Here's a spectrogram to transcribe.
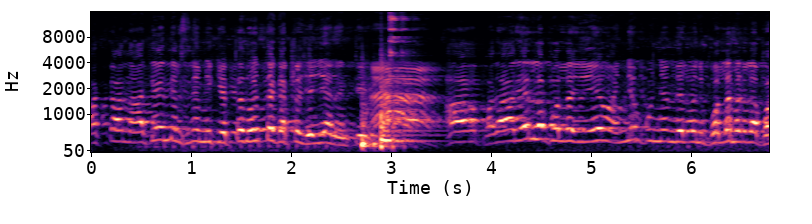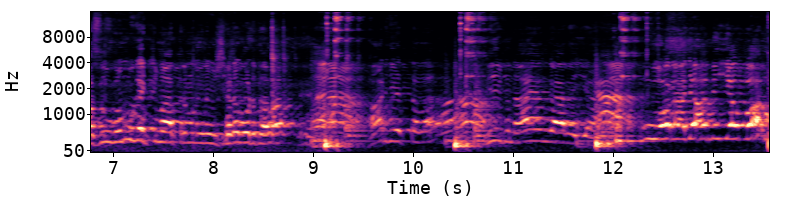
అక్క నాకేం తెలిసిన మీకు దోస్తే గట్ల చెయ్యాలంటే. ఆ పదారేళ్ళ పొల్ల ఏం అన్యం పుణ్యం తెలియని పొల్ల మెడల పసుపు గొమ్ము కట్టి మాత్రం నువ్వు చెడగొడతావా? పాడు చేస్తావా? నీకు న్యాయం కాదయ్యా. ఓ రాజా నీ ఎవ్వరు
